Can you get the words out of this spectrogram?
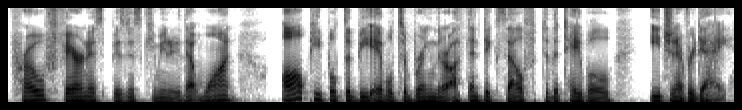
pro fairness business community that want all people to be able to bring their authentic self to the table each and every day.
